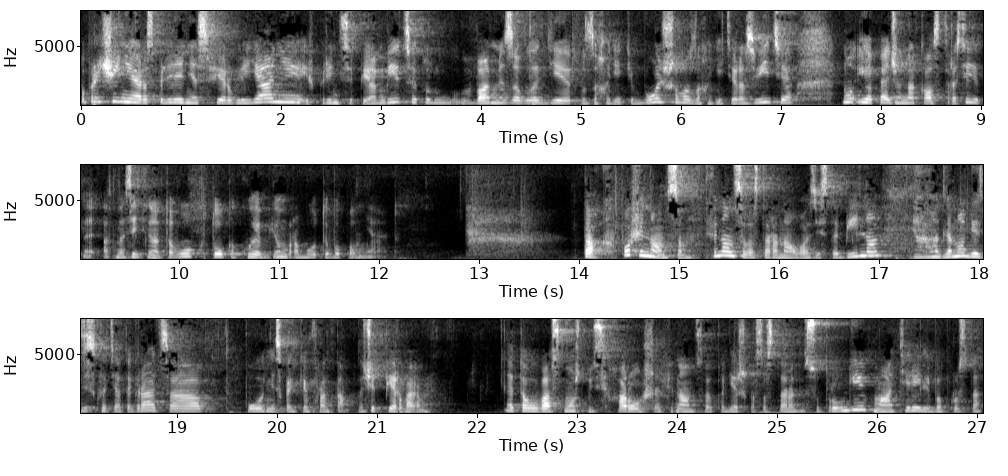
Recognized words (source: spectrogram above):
По причине распределения сфер влияния и, в принципе, амбиции тут вами завладеют, вы захотите большего, захотите развития. Ну и, опять же, накал страстей относительно того, кто какой объем работы выполняет. Так, по финансам. Финансовая сторона у вас здесь стабильна. Для многих здесь, кстати, отыграется по нескольким фронтам. Значит, первое. Это у вас может быть хорошая финансовая поддержка со стороны супруги, матери, либо просто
